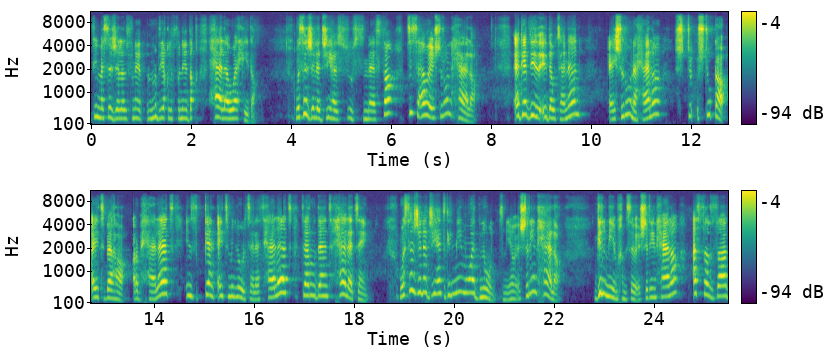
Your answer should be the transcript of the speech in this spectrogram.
فيما سجل المضيق الفنيدق حالة واحدة. وسجلت جهة سوس ماسة 29 حالة. أكادير إيدا وتنان 20 حالة. شتوكا أيت بها أربع حالات إنزكان أيت ملول ثلاث حالات. تارودانت حالتين. وسجلت جهة قلميم ودنون 28 حالة. قلميم 25 حالة. السزاق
